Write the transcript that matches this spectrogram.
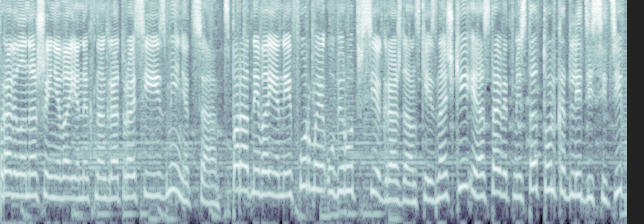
Правила ношения военных наград в России изменятся. С парадной военной формы уберут все гражданские значки и оставят места только для 10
